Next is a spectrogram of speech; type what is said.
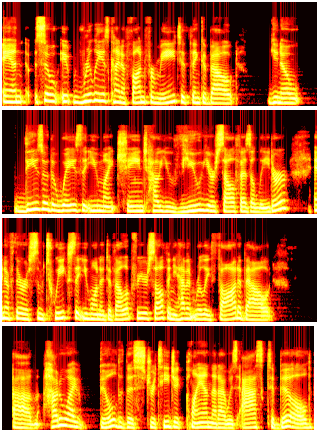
And so it really is kind of fun for me to think about you know these are the ways that you might change how you view yourself as a leader. And if there are some tweaks that you want to develop for yourself and you haven't really thought about um, how do i build this strategic plan that i was asked to build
